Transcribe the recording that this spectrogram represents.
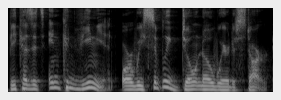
because it's inconvenient or we simply don't know where to start.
